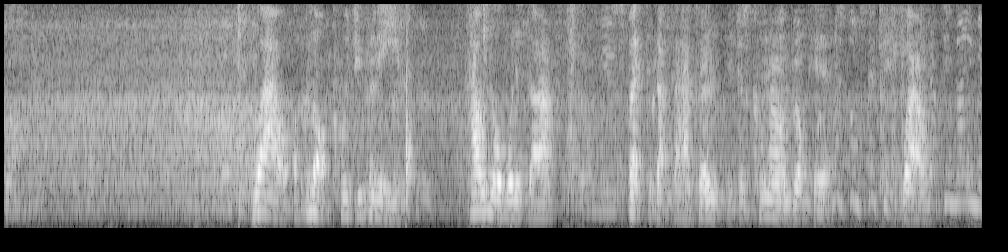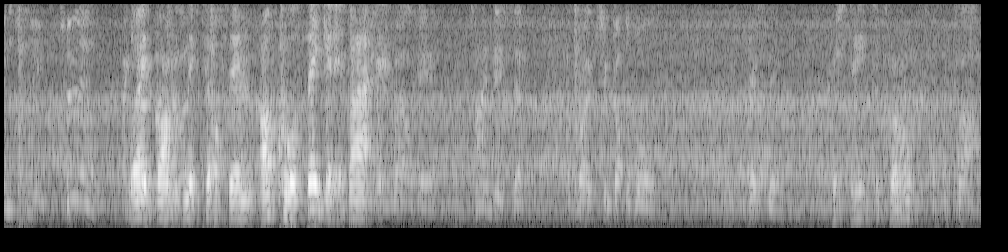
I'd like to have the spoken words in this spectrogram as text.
Clarke. Wow, a block, would you believe? How normal is that? Expected that to happen. You just come out and block it. Wow. 39 minutes played. 2-0. Thank you Wait, Barton's nicked it off him. Of course, they get it back. Approach and got the ball. Christie. To Clarke. Clarke.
